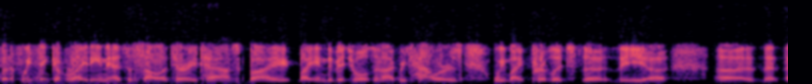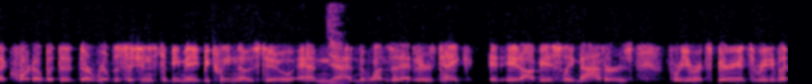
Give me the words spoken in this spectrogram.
But if we think of writing as a solitary task by by individuals in ivory towers, we might privilege the the uh, uh, that that quarto. But the, there are real decisions to be made between those two, and yeah. and the ones that editors take, it, it obviously matters for your experience of reading play.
